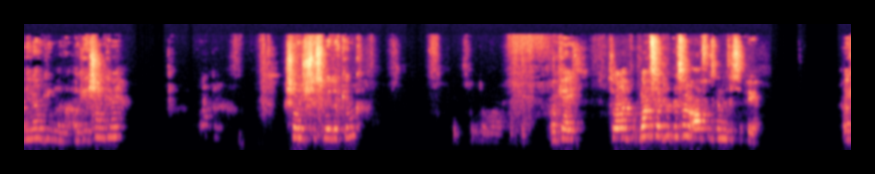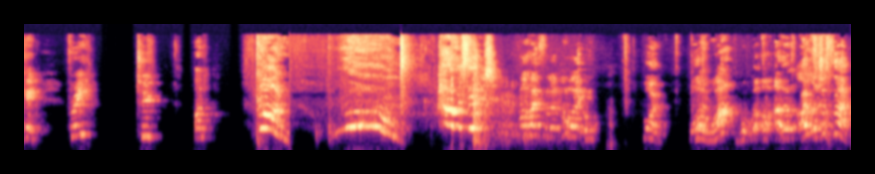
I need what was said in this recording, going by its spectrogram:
I know, keep like that. Okay, Sean, come here. Sean's just me looking. Okay, so when I, once I put this on, Arthur's gonna disappear. Okay, three, two, one, go! Whoa! How is it? Oh, Philip. How are you? Whoa. What? What? What? what- uh, I was just there.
